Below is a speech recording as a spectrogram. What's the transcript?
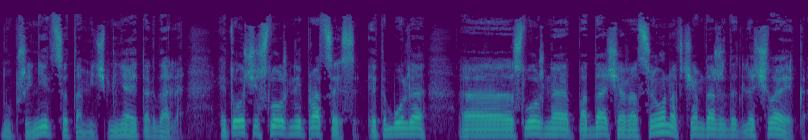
ну, пшеница, там, ячменя и так далее. Это очень сложные процессы. Это более э, сложная подача рационов, чем даже для человека.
